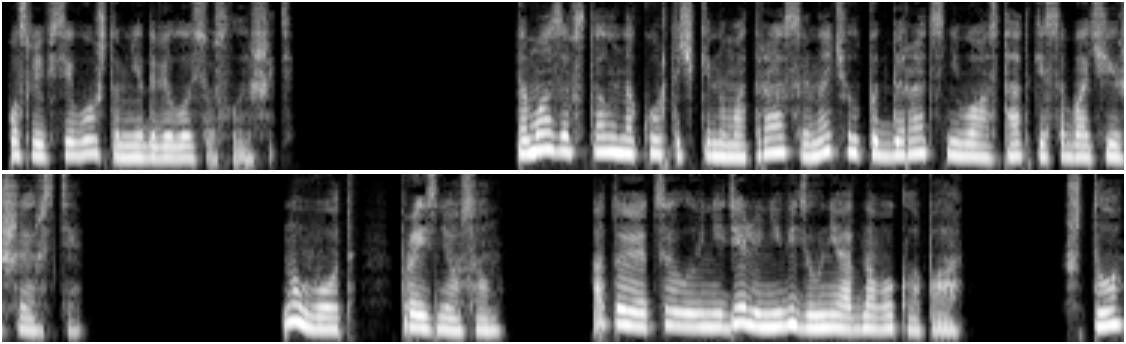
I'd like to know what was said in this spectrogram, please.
после всего, что мне довелось услышать. Тамаза встал на корточки на матрас и начал подбирать с него остатки собачьей шерсти. «Ну вот», — произнес он, — «а то я целую неделю не видел ни одного клопа». «Что?»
